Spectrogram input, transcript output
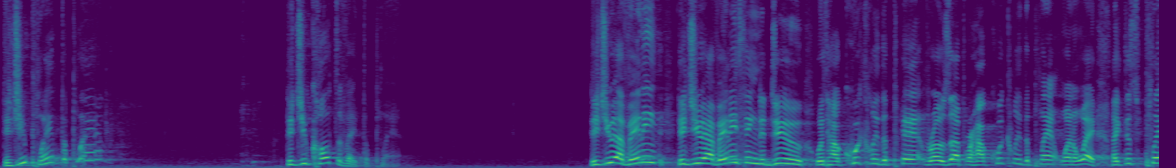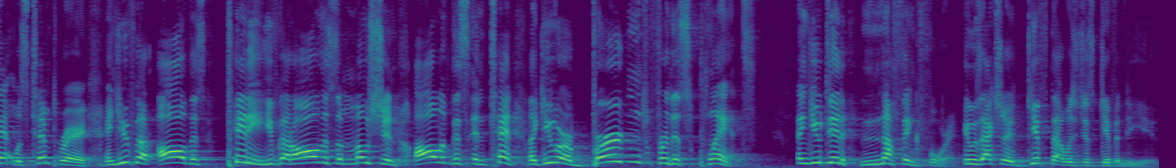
Did you plant the plant? Did you cultivate the plant? Did you have any did you have anything to do with how quickly the plant rose up or how quickly the plant went away? Like this plant was temporary and you've got all this pity, you've got all this emotion, all of this intent. Like you are burdened for this plant and you did nothing for it. It was actually a gift that was just given to you.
